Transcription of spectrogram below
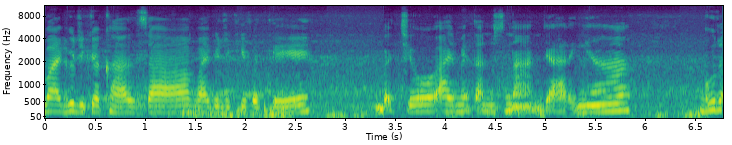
ਵਾਹਿਗੁਰੂ ਜੀ ਕਾ ਖਾਲਸਾ, ਵਾਹਿਗੁਰੂ ਜੀ ਕੀ ਫਤਿਹ। ਬੱਚਿਓ, ਅੱਜ ਮੈਂ ਤੁਹਾਨੂੰ ਸੁਣਾਉਣ ਜਾ ਰਹੀ ਹਾਂ ਗੁਰੂ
